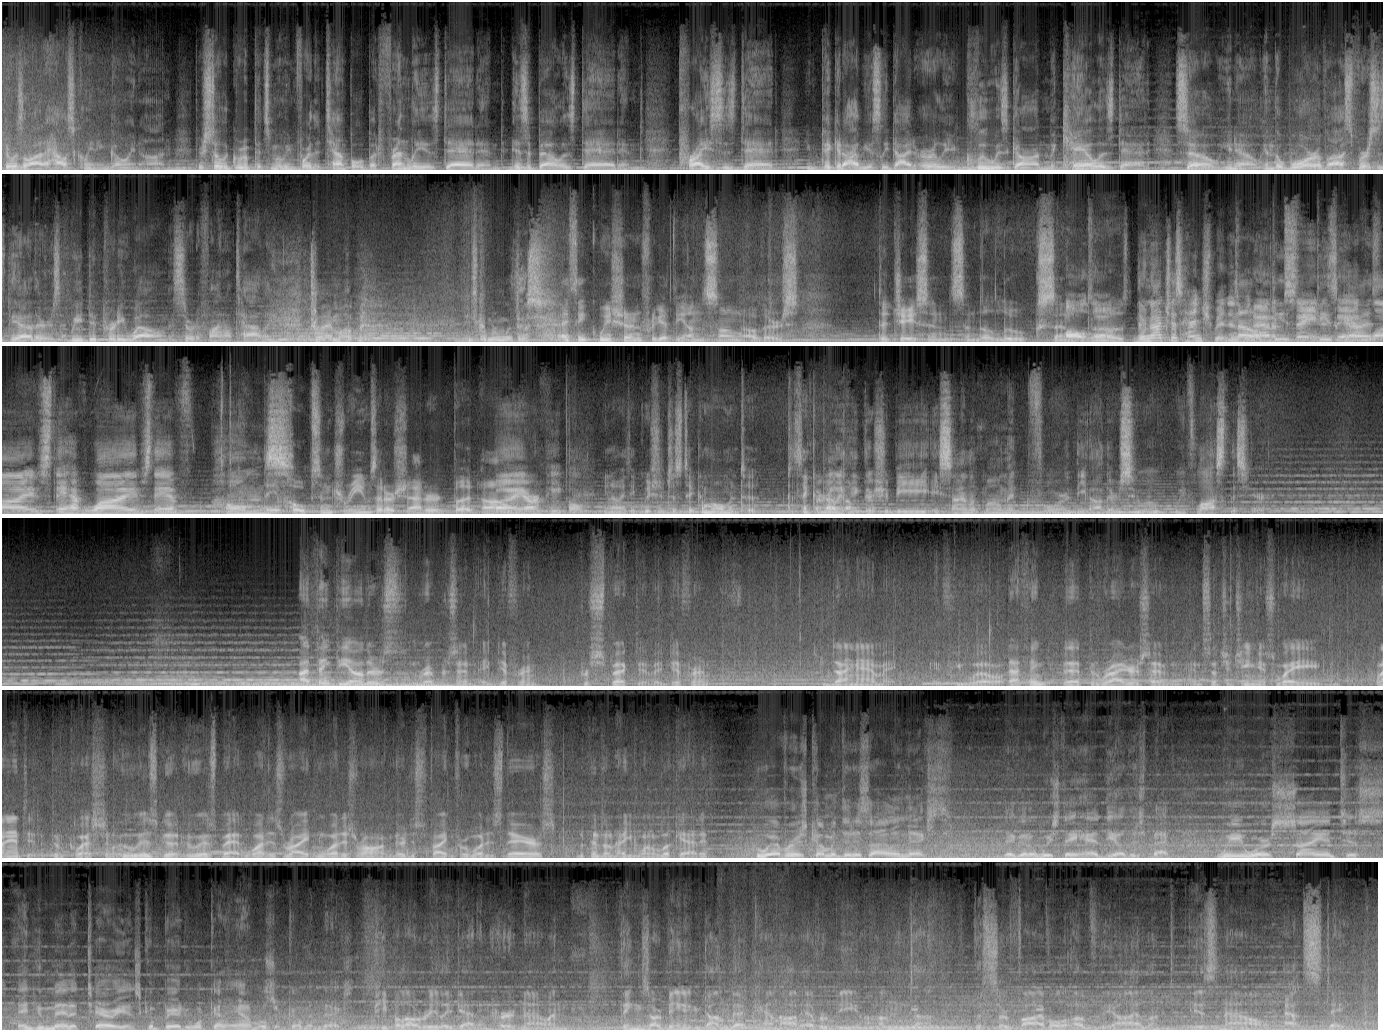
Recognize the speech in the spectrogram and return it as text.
There was a lot of house cleaning going on. There's still a group that's moving for the temple, but Friendly is dead, and Isabel is dead, and Pryce is dead. You can Pickett obviously died earlier. Klugh is gone. Mikhail is dead. So, you know, in the war of us versus the others, we did pretty well in this sort of final tally. Tie him up. He's coming with us. I think we shouldn't forget the unsung others. The Jasons and the Lukes and Aldo. those. They're not just henchmen, is No, what Adam's these- saying. these they guys- have lives, they have wives, they have homes. They have hopes and dreams that are shattered, but um, By our people. You know, I think we should just take a moment to, to think I about really them. I really think there should be a silent moment for the others who we've lost this year. I think the others represent a different perspective, a different dynamic, if you will. I think that the writers have, in such a genius way, planted the question who is good, who is bad, what is right and what is wrong. They're just fighting for what is theirs. Depends on how you want to look at it. Whoever is coming to this island next, they're going to wish they had the others back. We were scientists and humanitarians compared to what kind of animals are coming next. People are really getting hurt now, and things are being done that cannot ever be undone. The survival of the island is now at stake.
